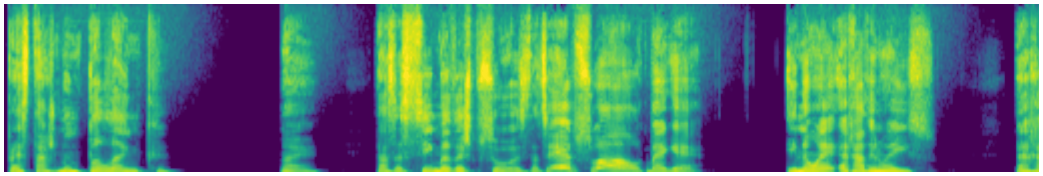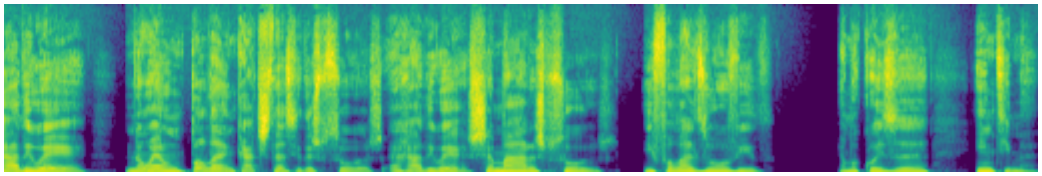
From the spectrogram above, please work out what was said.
Parece que estás num palanque, não é? Estás acima das pessoas, estás a dizer, é pessoal, como é que é? E não é, a rádio não é isso. A rádio é, não é um palanque à distância das pessoas, a rádio é chamar as pessoas e falar-lhes ao ouvido. É uma coisa íntima.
